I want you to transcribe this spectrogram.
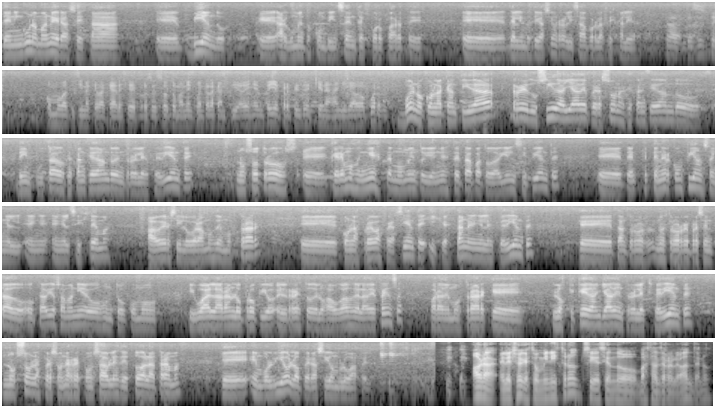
de ninguna manera se está eh, viendo eh, argumentos convincentes por parte eh, de la investigación realizada por la Fiscalía. Claro, entonces usted cómo vaticina que va a quedar este proceso tomando en cuenta la cantidad de gente y el perfil de quienes han llegado a acuerdo? Bueno, con la cantidad reducida ya de personas que están quedando, de imputados que están quedando dentro del expediente, nosotros queremos en este momento y en esta etapa todavía incipiente eh, tener confianza en el, en, el, sistema, a ver si logramos demostrar eh, con las pruebas fehacientes y que están en el expediente, que tanto nuestro representado Octavio Samaniego junto como igual harán lo propio el resto de los abogados de la defensa para demostrar que los que quedan ya dentro del expediente no son las personas responsables de toda la trama que envolvió la operación Blue Apple. Ahora, el hecho de que esté un ministro sigue siendo bastante relevante, ¿no?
